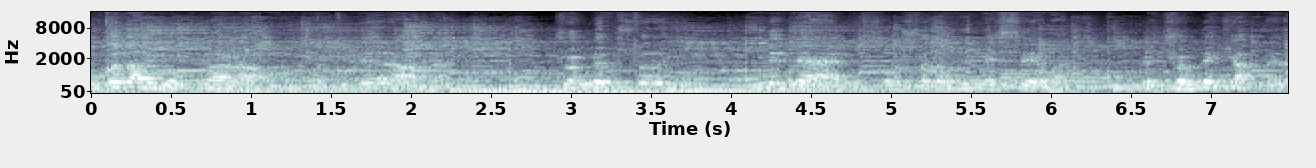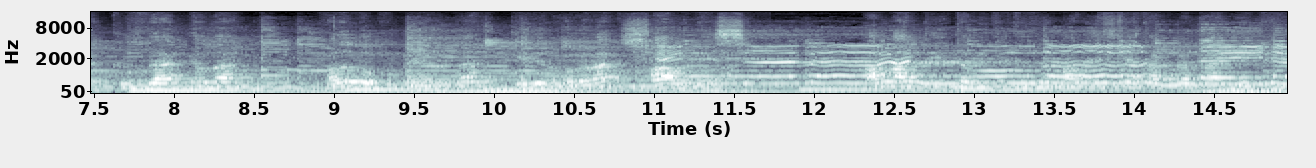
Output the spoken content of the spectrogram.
bu kadar yokluğa rağmen, fakirliğe rağmen çömlek ustaları yine değerli. Sonuçta adamın bir mesleği var. Ve çömlek yapmaya da kız vermiyorlar. Halı dokunmaya da gelir olarak almıyorlar. Ham maddeyi tabii ki kızılmanın eski yataklarından getiriyor.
